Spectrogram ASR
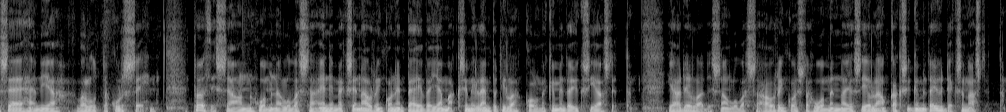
säähän ja valuuttakursseihin. Perthissä on huomenna luvassa enimmäkseen aurinkoinen päivä ja maksimilämpötila 31 astetta. Ja Adelaidessa on luvassa aurinkoista huomenna ja siellä on 29 astetta.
